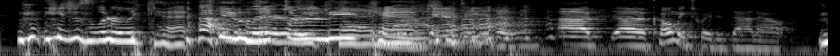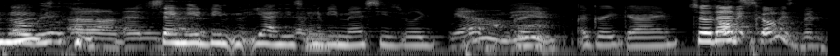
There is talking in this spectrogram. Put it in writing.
he just literally can't. He Literally literally, can't. Can't even. Uh, uh, Comey tweeted that out. Mhm. Oh, really? Um, and Saying uh, he'd be. Yeah, he's going to be missed. He's really. Yeah. Oh, great, man. a great guy. So that's. Comey, Comey's been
